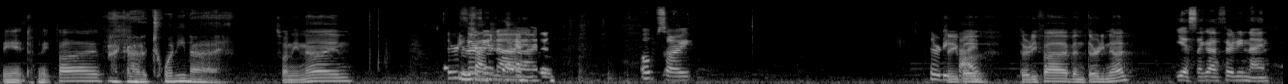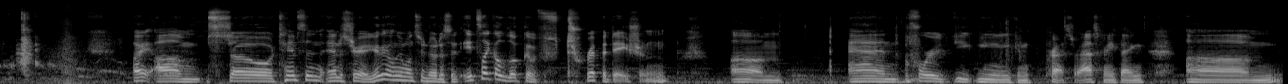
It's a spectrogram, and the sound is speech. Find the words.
28, 25, I got a 29. 29. 39. Oh, sorry. So you 35. both 35 and 39? Yes, I got 39. All right, um, so Tamsin and Astrea, you're the only ones who notice it. It's like a look of trepidation. Um, and before you, you, you can press or ask anything, um,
